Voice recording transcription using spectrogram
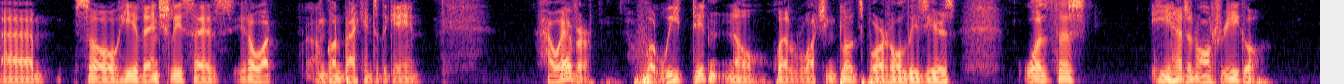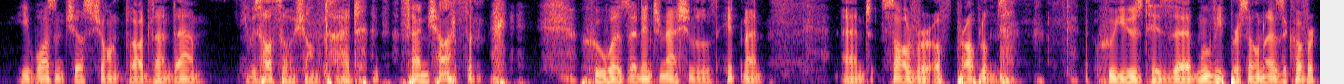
Um, so he eventually says, you know what? I'm going back into the game. However, what we didn't know while watching Bloodsport all these years was that he had an alter ego. He wasn't just Jean-Claude Van Damme. He was also Jean-Claude Van Johnson, who was an international hitman and solver of problems, who used his uh, movie persona as a cover.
